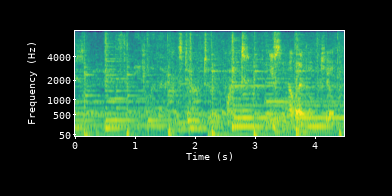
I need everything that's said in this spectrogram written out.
Just put it against the needle and then it goes down to the point. You smell it, don't you?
